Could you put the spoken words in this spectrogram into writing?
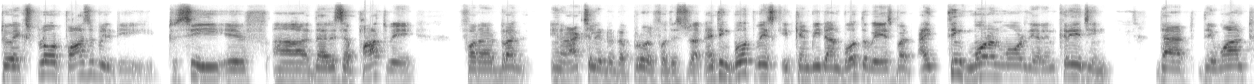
to explore possibility to see if uh, there is a pathway for a drug, you know, accelerated approval for this drug. I think both ways it can be done both the ways, but I think more and more they are encouraging that they want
